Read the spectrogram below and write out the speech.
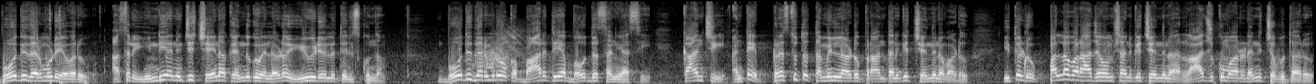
బోధిధర్ముడు ఎవరు? అసలు ఇండియా నుంచి చైనాకు ఎందుకు వెళ్ళాడో ఈ వీడియోలో తెలుసుకుందాం. బోధిధర్ముడు ఒక భారతీయ బౌద్ధ సన్యాసి. కాంచి అంటే ప్రస్తుత తమిళనాడు ప్రాంతానికి చెందినవాడు. ఇతడు పల్లవ రాజవంశానికి చెందిన రాజకుమారుడని చెబుతారు.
